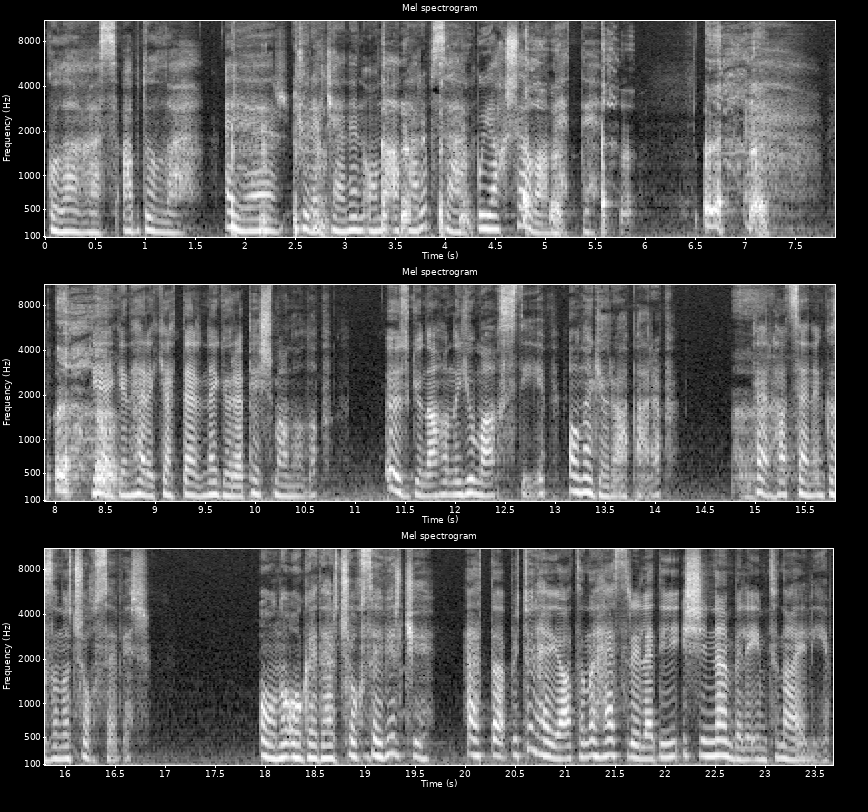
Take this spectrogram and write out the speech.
Qulaq as, Abdullah. Əgər kürəkənin onu aparıbsa, bu yaxşı əlamətdir. Yəqin hərəkətlərinə görə peşman olub. Öz günahını yumaq istəyib, ona görə aparıb. Fərhad sənin qızını çox sevir. Onu o qədər çox sevir ki, hətta bütün həyatını həsr elədiyi işindən belə imtina eləyib.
